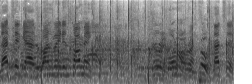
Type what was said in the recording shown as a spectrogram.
That's it, guys. Run rate is coming. Four more runs. That's it.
